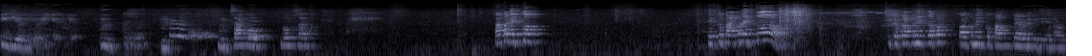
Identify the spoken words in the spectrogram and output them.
ಅಯ್ಯೋ ಅಯ್ಯೋ ಅಯ್ಯೋ ಸಾಕು ಸಾಕು. ಪಾಪನ ಎತ್ಕೋ ಎತ್ಕೋ ಪಾಪನ ಎತ್ಕೋ ಚಿಕ್ಕ ಪಾಪನ ಎತ್ಕಪ್ಪ ಪಾಪನ ಎತ್ಕೋ ಪಾಪ ಕೆಳಗಡೆ ಬಿದ್ದಿದೆ ನೋಡು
